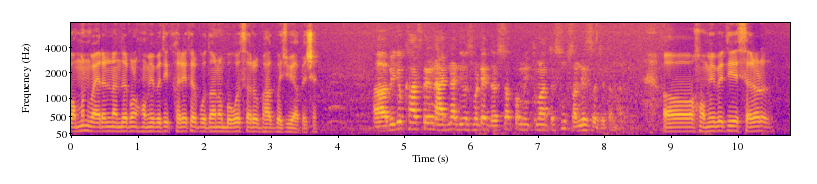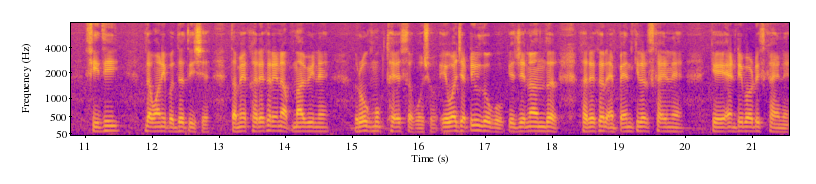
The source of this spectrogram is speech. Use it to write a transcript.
કોમન વાયરલના અંદર પણ હોમિયોપેથી ખરેખર પોતાનો બહુ જ સારો ભાગ ભજવી આપે છે. બીજું ખાસ કરીને આજના દિવસ માટે દર્શકો મિત્રો માટે શું સંદેશો છે તમારો? હોમિયોપેથી એ સરળ, સીધી દવાની પદ્ધતિ છે. તમે ખરેખર એને અપનાવીને રોગમુક્ત થઈ શકો છો. એવા જટિલ રોગો કે જેના અંદર ખરેખર પેન કિલર્સ ખાઈને કે એન્ટીબાયોટિક્સ ખાઈને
